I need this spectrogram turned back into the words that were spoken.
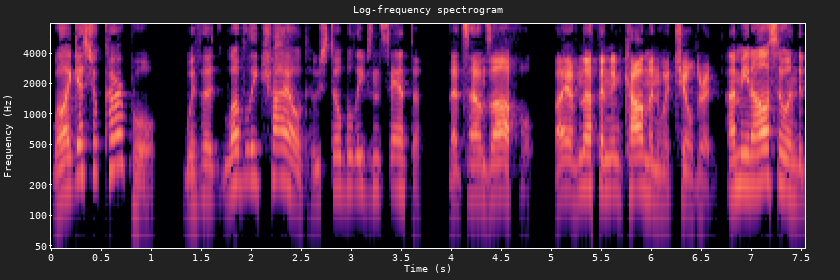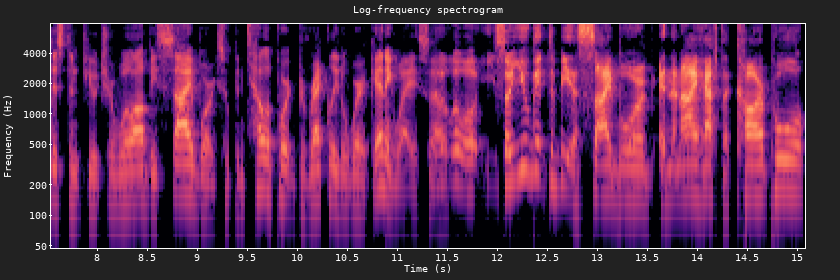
Well, I guess you'll carpool with a lovely child who still believes in Santa. That sounds awful. I have nothing in common with children. I mean, also in the distant future, we'll all be cyborgs who can teleport directly to work anyway, so. Well, well, So you get to be a cyborg, and then I have to carpool?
